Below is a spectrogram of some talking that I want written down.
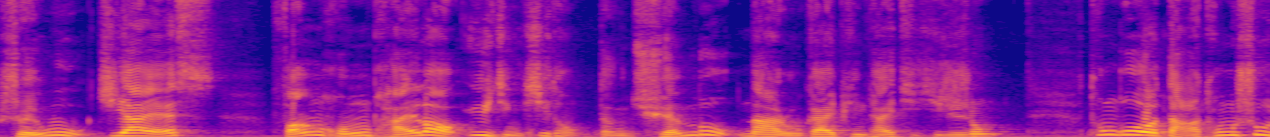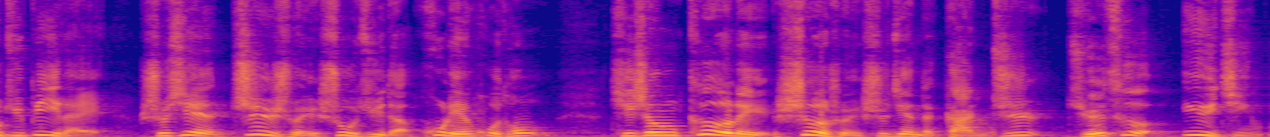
水务 GIS、防洪排涝预警系统等全部纳入该平台体系之中。通过打通数据壁垒，实现治水数据的互联互通，提升各类涉水事件的感知、决策、预警、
